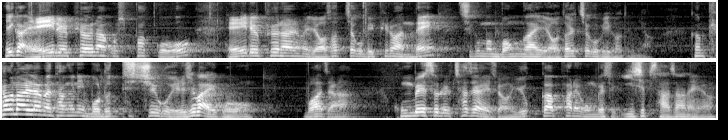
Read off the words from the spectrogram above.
그러니까 A를 표현하고 싶었고 A를 표현하려면 6제곱이 필요한데 지금은 뭔가의 8제곱이거든요. 그럼 표현하려면 당연히 뭐 루트 씌우고 이러지 말고 뭐 하자. 공배수를 찾아야죠. 6과 8의 공배수 24잖아요.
